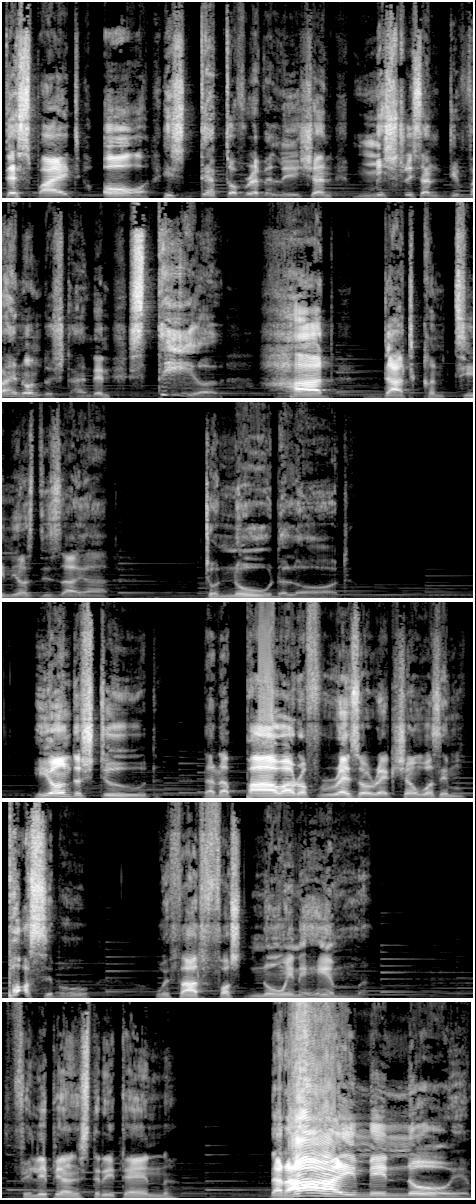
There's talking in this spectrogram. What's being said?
despite all his depth of revelation, mysteries, and divine understanding, still had that continuous desire to know the Lord. He understood that the power of resurrection was impossible without first knowing him. Philippians 3:10 that I may know him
